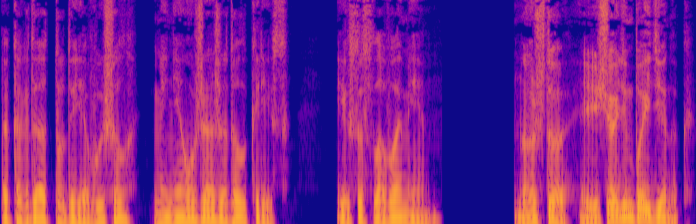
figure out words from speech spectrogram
А когда оттуда я вышел, меня уже ожидал Крис. И со словами «Ну что, еще один поединок?»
